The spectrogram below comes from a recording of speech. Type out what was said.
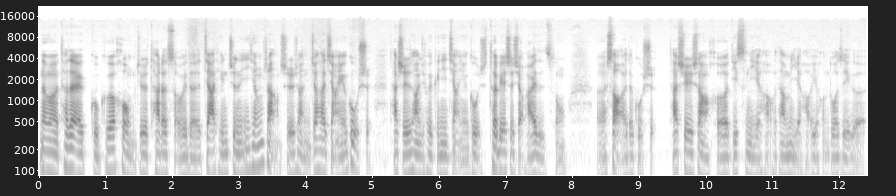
那么它在谷歌 Home，就是它的所谓的家庭智能音箱上，事实上你叫它讲一个故事，它实际上就会给你讲一个故事，特别是小孩子这种呃少儿的故事，它实际上和迪士尼也好，和他们也好，有很多这个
